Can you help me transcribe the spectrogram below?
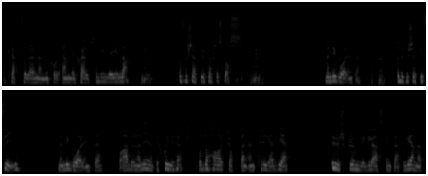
och kraftfullare människor än dig själv som vill dig illa. Mm. Då försöker du först att slåss. Mm. Men det går inte. Och du försöker fly. Men det går inte. Och adrenalinet är skyhögt. Och då har kroppen en tredje ursprunglig lösning på det här problemet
